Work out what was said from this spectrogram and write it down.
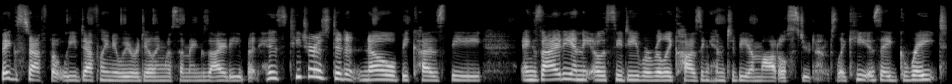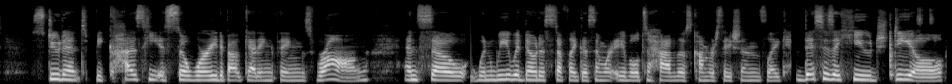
big stuff, but we definitely knew we were dealing with some anxiety. But his teachers didn't know because the anxiety and the OCD were really causing him to be a model student. Like he is a great student because he is so worried about getting things wrong. And so when we would notice stuff like this and we're able to have those conversations like this is a huge deal,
